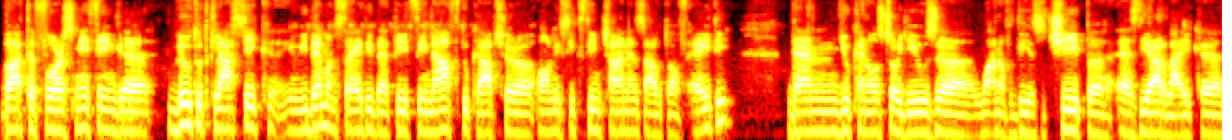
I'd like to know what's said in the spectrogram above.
But for sniffing uh, Bluetooth Classic, we demonstrated that it's enough to capture only 16 channels out of 80. Then you can also use uh, one of these cheap uh, SDR like uh,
